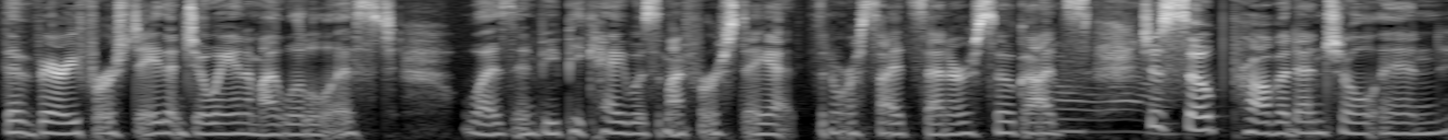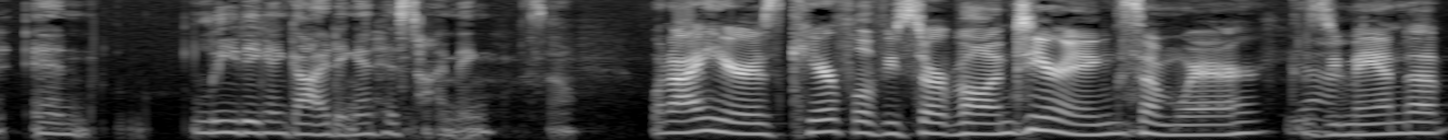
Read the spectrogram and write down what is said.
the very first day that Joanna, my littlest, was in VPK was my first day at the North Side Center. So God's oh, wow. just so providential in in leading and guiding in His timing. So what I hear is careful if you start volunteering somewhere because yeah. you may end up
